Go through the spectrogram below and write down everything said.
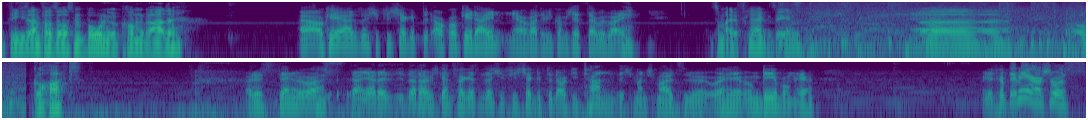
Fliege ist einfach so aus dem Boden gekommen gerade. Ah, okay, ja, solche Viecher gibt es auch. Okay, da hinten. Ja, warte, wie komme ich jetzt darüber? ey? Hast du meine Flair gesehen? Äh, oh Gott. Was ist denn los? Ja, ja das, das habe ich ganz vergessen. Solche Viecher gibt es auch, die tarnen sich manchmal als Umgebung. Ja. Und jetzt kommt der Megaschuss.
